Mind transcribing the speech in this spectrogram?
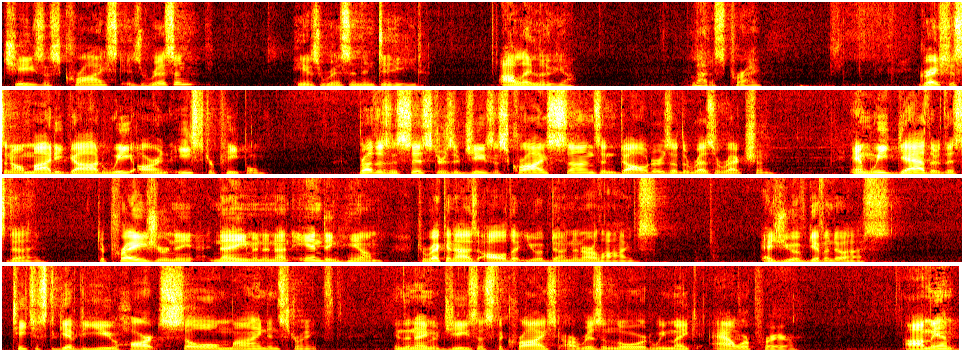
Jesus Christ is risen. He is risen indeed. Alleluia. Let us pray. Gracious and Almighty God, we are an Easter people, brothers and sisters of Jesus Christ, sons and daughters of the resurrection. And we gather this day to praise your na- name in an unending hymn, to recognize all that you have done in our lives. As you have given to us, teach us to give to you heart, soul, mind, and strength in the name of Jesus the Christ, our risen Lord, we make our prayer. Amen.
